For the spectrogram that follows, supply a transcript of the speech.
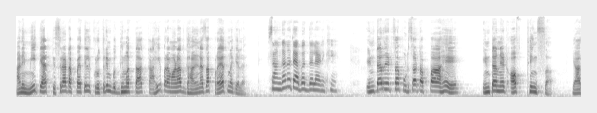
आणि मी त्यात तिसऱ्या टप्प्यातील कृत्रिम बुद्धिमत्ता काही प्रमाणात घालण्याचा प्रयत्न केलाय. सांगा ना त्याबद्दल आणखी. इंटरनेटचा पुढचा टप्पा आहे इंटरनेट ऑफ थिंग्सचा. यात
